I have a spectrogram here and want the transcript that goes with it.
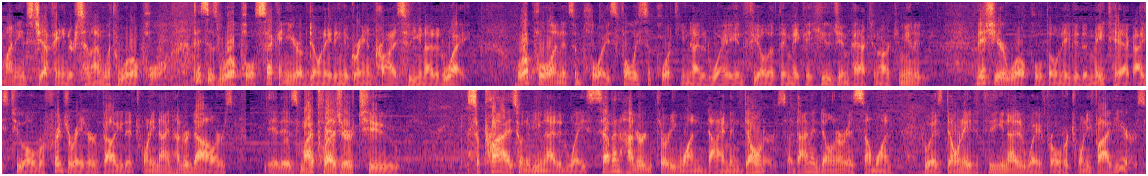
my name is Jeff Anderson. I'm with Whirlpool. This is Whirlpool's second year of donating a grand prize to the United Way. Whirlpool and its employees fully support the United Way and feel that they make a huge impact in our community. This year, Whirlpool donated a Maytag Ice2O refrigerator valued at $2,900. It is my pleasure to surprise one of United Way's 731 diamond donors. A diamond donor is someone who has donated to the United Way for over 25 years.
